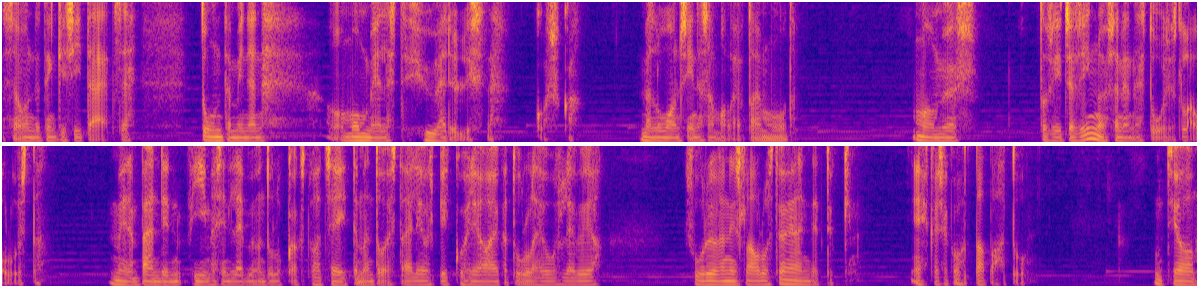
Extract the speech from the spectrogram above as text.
se on jotenkin sitä, että se tunteminen on mun mielestä hyödyllistä, koska mä luon siinä samalla jotain muuta. Mä oon myös tosi itse asiassa innoissani näistä uusista lauluista. Meidän bändin viimeisin levy on tullut 2017, eli olisi pikkuhiljaa aika tulla uusi levy ja suuri osa niistä lauluista on äänitettykin. Ehkä se kohta tapahtuu. Mutta joo,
